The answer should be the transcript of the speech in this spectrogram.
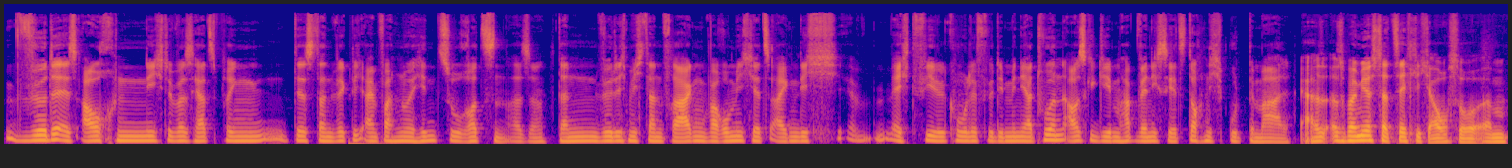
würde es auch nicht übers Herz bringen, das dann wirklich einfach nur hinzurotzen. Also, dann würde ich mich dann fragen, warum ich jetzt eigentlich ähm, echt viel Kohle für die Miniaturen ausgegeben habe, wenn ich sie jetzt doch nicht gut bemal. Ja, also also bei mir ist tatsächlich auch so. Ähm,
